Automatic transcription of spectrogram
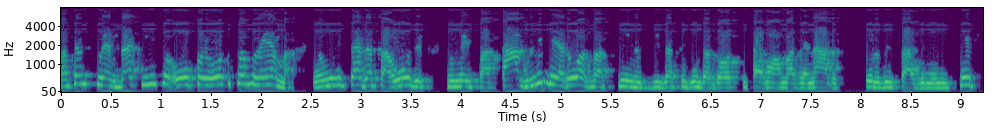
Nós temos que lembrar que isso foi outro problema. O Ministério da Saúde, no mês passado, liberou as vacinas da segunda dose que estavam armazenadas pelos estados e municípios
